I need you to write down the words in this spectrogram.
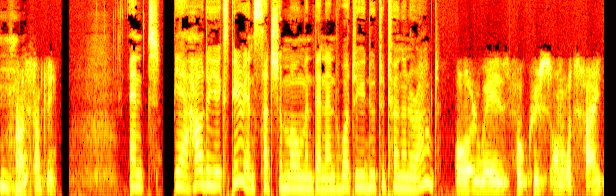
mm-hmm. constantly. And yeah, how do you experience such a moment then, and what do you do to turn it around? Always focus on what's right.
